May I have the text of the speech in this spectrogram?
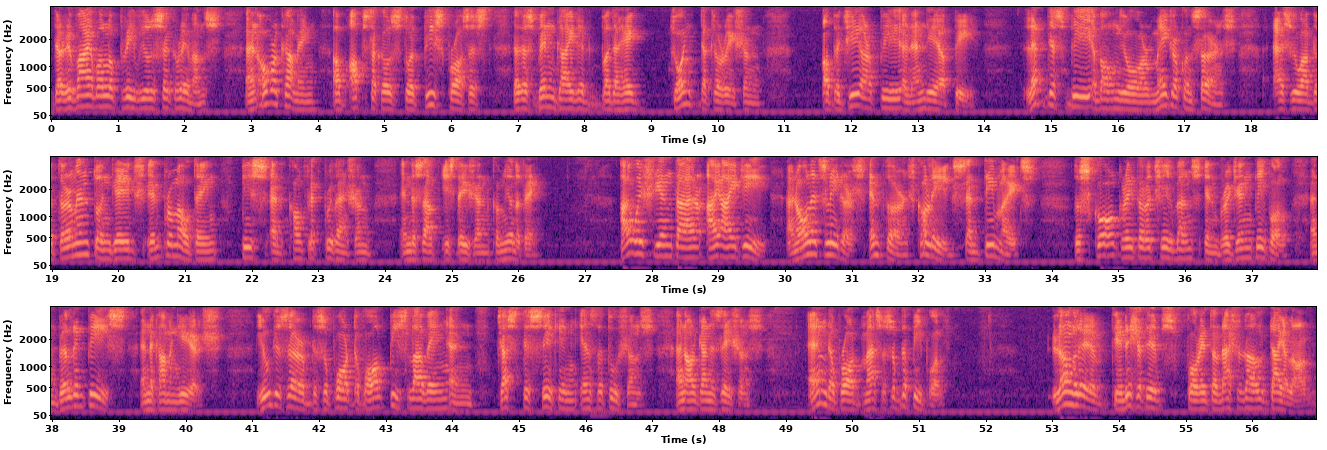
the revival of previous agreements, and overcoming of obstacles to a peace process that has been guided by the Hague Joint Declaration of the GRP and NDFP. Let this be among your major concerns as you are determined to engage in promoting peace and conflict prevention in the Southeast Asian community. I wish the entire IID and all its leaders, interns, colleagues, and teammates to score greater achievements in bridging people and building peace in the coming years. You deserve the support of all peace-loving and justice-seeking institutions and organizations and the broad masses of the people. Long live the initiatives for international dialogue.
